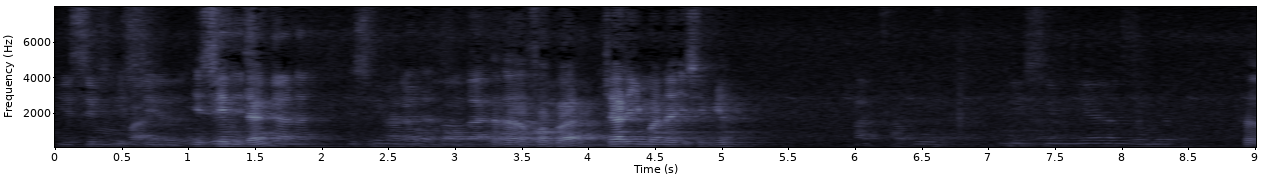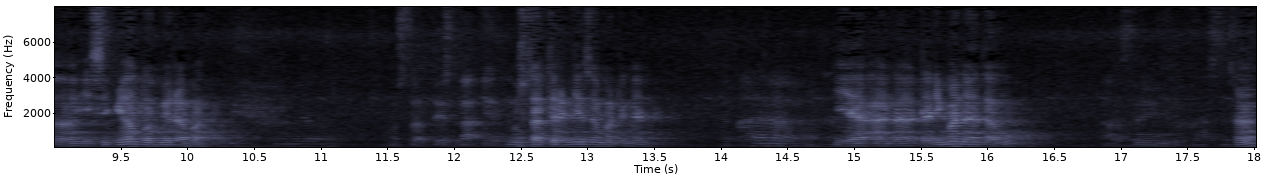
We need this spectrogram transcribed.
Isim Isim. dan-. Isim Ah, khobar. Cari mana isimnya? Ah, isimnya domir apa? Mustatir. Mustatirnya sama dengan? Ya, ana. Dari mana tahu? Hah?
